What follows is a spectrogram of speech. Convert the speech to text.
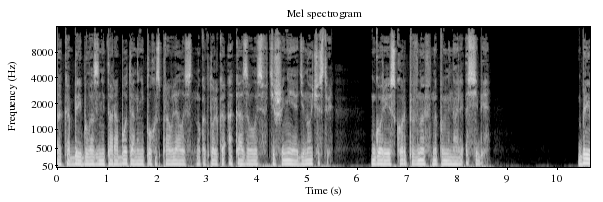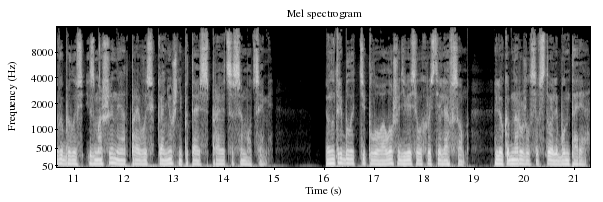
Пока Бри была занята работой, она неплохо справлялась, но как только оказывалась в тишине и одиночестве, горе и скорбь вновь напоминали о себе. Бри выбралась из машины и отправилась к конюшне, пытаясь справиться с эмоциями. Внутри было тепло, а лошади весело хрустели овсом. Люк обнаружился в стойле бунтаря.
